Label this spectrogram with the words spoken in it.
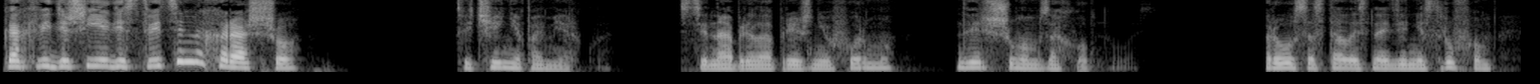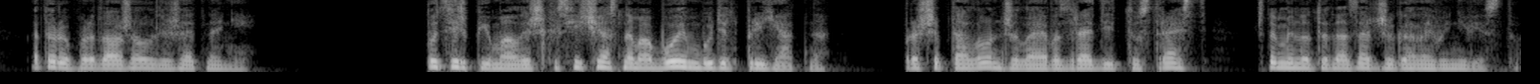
Как видишь, ей действительно хорошо». Свечение померкло. Стена обрела прежнюю форму, дверь шумом захлопнулась. Роуз осталась наедине с Руфом, который продолжал лежать на ней. «Потерпи, малышка, сейчас нам обоим будет приятно», — прошептал он, желая возродить ту страсть, что минуты назад сжигала его невесту.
